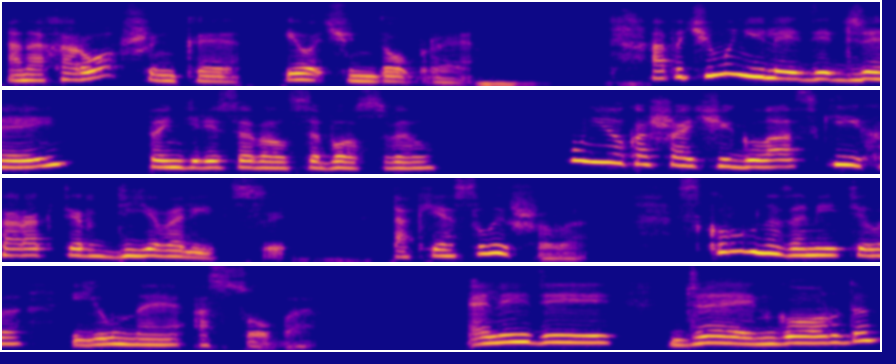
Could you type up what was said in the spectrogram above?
она хорошенькая и очень добрая. — А почему не леди Джейн? — поинтересовался Босвелл. У нее кошачьи глазки и характер дьяволицы. Так я слышала, — скромно заметила юная особа. Леди Джейн Гордон,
